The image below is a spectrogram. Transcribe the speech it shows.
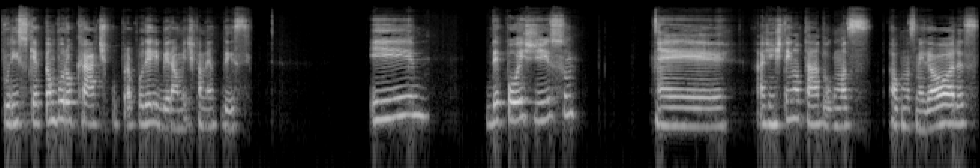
por isso que é tão burocrático para poder liberar um medicamento desse. E depois disso, é, a gente tem notado algumas, algumas melhoras,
